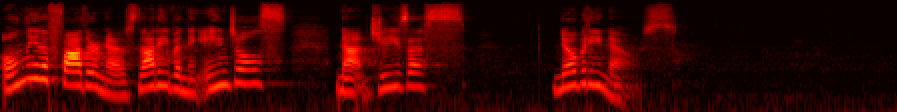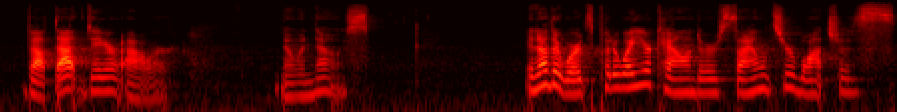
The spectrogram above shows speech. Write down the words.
Only the Father knows, not even the angels, not Jesus. Nobody knows about that day or hour. No one knows. In other words, put away your calendars, silence your watches.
